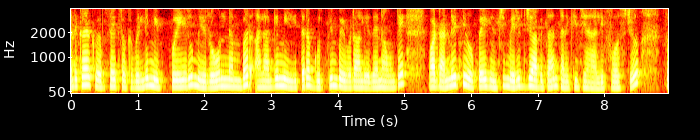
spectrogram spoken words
అధికారిక వెబ్సైట్లోకి వెళ్ళి మీ పేరు మీ రోల్ నెంబర్ అలాగే మీ ఇతర గుర్తింపు వివరాలు ఏదైనా ఉంటే వాటన్నిటిని ఉపయోగించి మెరిట్ జాబితాను తనిఖీ చేయాలి ఫస్ట్. సో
